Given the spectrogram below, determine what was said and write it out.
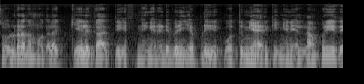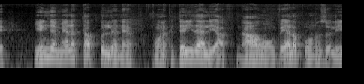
சொல்கிறத முதல்ல கேளு கார்த்தி. நீங்கள் ரெண்டு பேரும் எப்படி ஒத்துமையாக இருக்கீங்கன்னு எல்லாம் புரியுது. எங்கள் மேலே தப்பு இல்லைன்னு உனக்கு தெரியுதா இல்லையா? நான் உன் வேலை போகணும்னு சொல்லி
